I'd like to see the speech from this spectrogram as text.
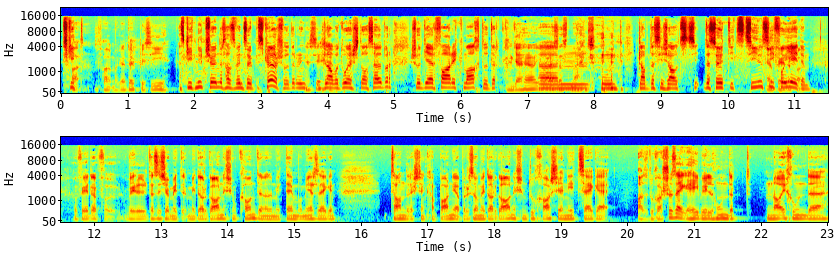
Es gibt, da fällt mir gerade etwas ein. Es gibt nichts Schöneres, als wenn du so etwas hörst, oder? Ja, ich glaube, du hast da selber schon die Erfahrung gemacht, oder? Ja, ja, ich weiß, was du ähm, meinst. und ich glaube, das, ist auch das, das sollte das Ziel sein ja, von jedem. Fall. Auf jeden Fall, weil das ist ja mit, mit organischem Content oder mit dem, was wir sagen, das andere ist eine Kampagne, aber so mit organischem, du kannst ja nicht sagen, also du kannst schon sagen, hey, ich will 100 Neukunden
